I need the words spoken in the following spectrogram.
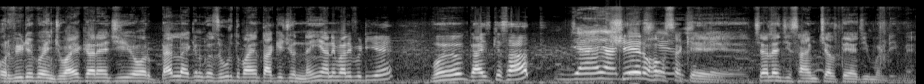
और वीडियो को इन्जॉय करें जी और बेल आइकन को ज़रूर दबाएँ ताकि जो नई आने वाली वीडियो है, वो गाइस के साथ? शेयर हो सके। चलें जी साइम चलते हैं जी मंडी में।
